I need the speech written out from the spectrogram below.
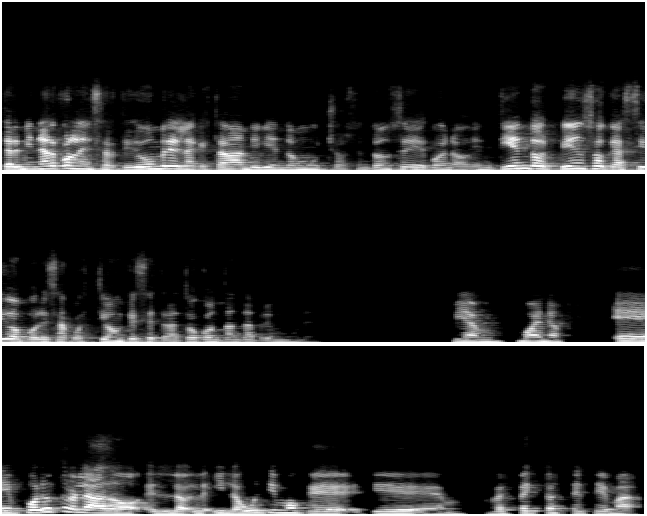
terminar con la incertidumbre en la que estaban viviendo muchos. Entonces, bueno, entiendo, pienso que ha sido por esa cuestión que se trató con tanta premura. Bien, bueno. Eh, por otro lado, y lo último que, respecto a este tema,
